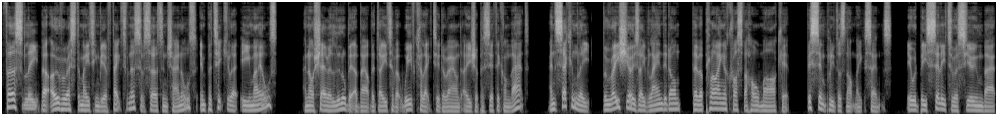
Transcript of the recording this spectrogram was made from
Firstly, they're overestimating the effectiveness of certain channels, in particular emails, and I'll share a little bit about the data that we've collected around Asia Pacific on that. And secondly, the ratios they've landed on, they're applying across the whole market. This simply does not make sense. It would be silly to assume that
